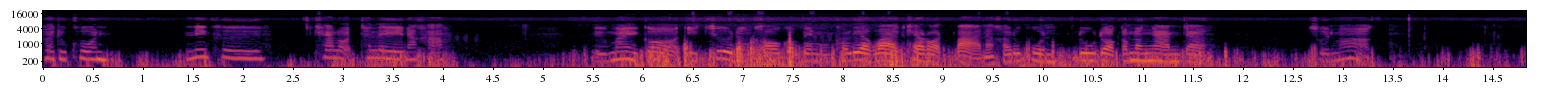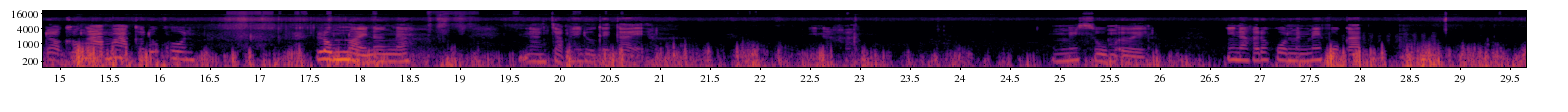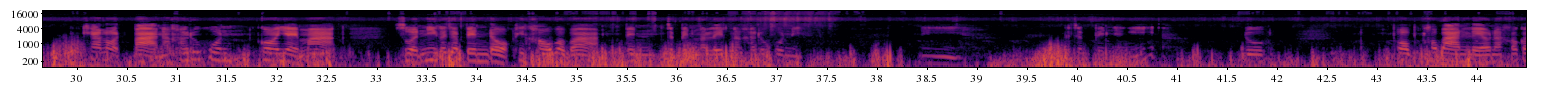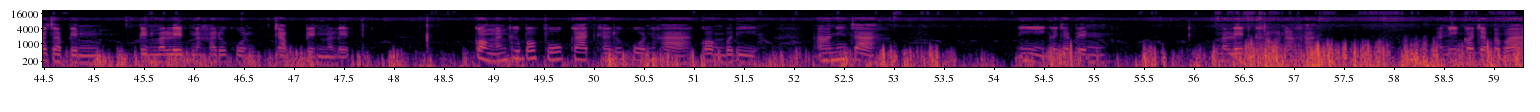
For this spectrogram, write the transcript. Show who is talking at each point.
Speaker 1: ค่ะทุกคน นี่คือแครอททะเลนะคะ หรือไม่ก็อีกชื่อหนึ่งเขาก็เป็นเขาเรียกว่าแครอทป่านะคะ ทุกคนดูดอกกำลังงามจ้ะสวยมาก ดอกเขางามมากค่ะทุกคน ลมหน่อยนึงนะ นางจับให้ดูใกล้ๆนี่นะคะ ไม่ซูมเอ่ย นี่นะคะ ทุกคนมันไม่โฟกัสแครอทป่านะคะ ทุกคนกอใหญ่มาก ส่วนนี้ก็จะเป็นดอกที่เขาแบบว่าเป็นจะเป็นเมล็ดนะคะ ทุกคนนี่นี่ ก็จะเป็นอย่างนี้ ดู พอเขาบานแล้วนะเขาก็จะเป็นเป็นเมล็ดนะคะ ทุกคนจับเป็นเมล็ด กล่องนั้นคือบ่โฟกัสค่ะ ทุกคนค่ะ กล่องบอดีอ่านี่จ้ะนี่ก็จะเป็นเมล็ดเขานะคะ อันนี้ ก็จะแบบว่า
